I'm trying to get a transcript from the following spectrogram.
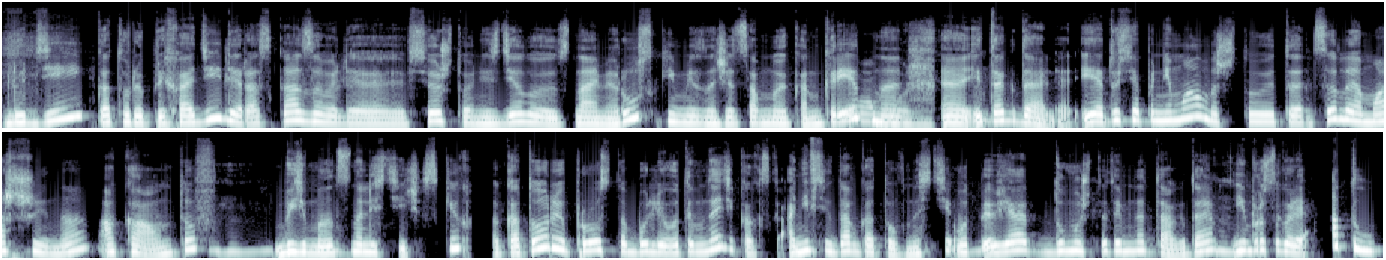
людей, которые приходили, рассказывали все, что они сделают с нами русскими, значит, со мной конкретно э, и так далее. И то есть я понимала, что это целая машина аккаунтов, угу. видимо, националистических, которые просто были, вот им, знаете, как они всегда в готовности. Вот я думаю, что это именно так, да? Им просто говорили, а ту,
